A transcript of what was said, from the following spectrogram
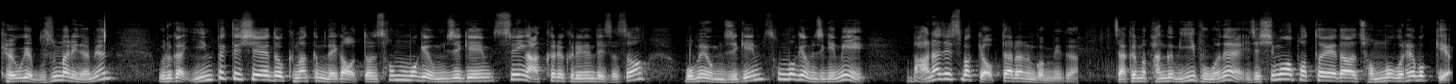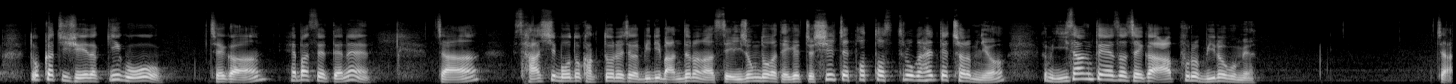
결국에 무슨 말이냐면, 우리가 임팩트 시에도 그만큼 내가 어떤 손목의 움직임, 스윙 아크를 그리는 데 있어서 몸의 움직임, 손목의 움직임이 많아질 수밖에 없다라는 겁니다. 자, 그러면 방금 이 부분을 이제 시모어 퍼터에다 접목을 해볼게요. 똑같이 뒤에다 끼고 제가 해봤을 때는 자, 45도 각도를 제가 미리 만들어 놨어요. 이 정도가 되겠죠. 실제 퍼터 스트로크를 할 때처럼요. 그럼 이 상태에서 제가 앞으로 밀어보면 자,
